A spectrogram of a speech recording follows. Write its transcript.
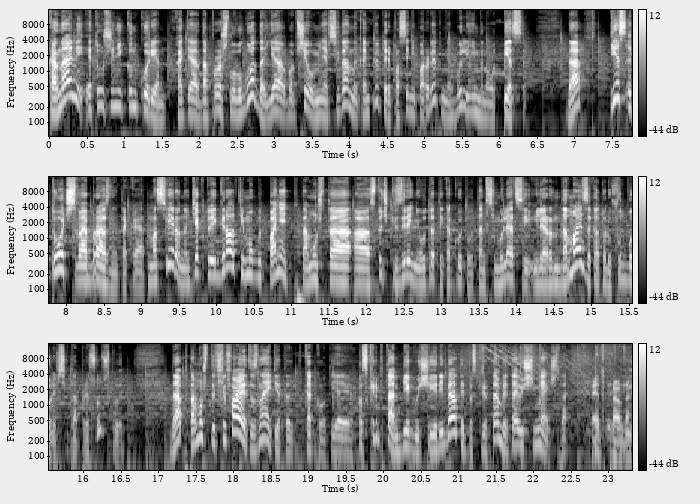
Konami это уже не конкурент, хотя до прошлого года я вообще, у меня всегда на компьютере последние пару лет у меня были именно вот песы. Да, PES это очень своеобразная такая атмосфера, но те, кто играл, те могут понять, потому что а, с точки зрения вот этой какой-то вот там симуляции или рандомайза, который в футболе всегда присутствует, да, потому что FIFA это, знаете, это как вот я по скриптам бегающие ребята и по скриптам летающий мяч, да. Это правда.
